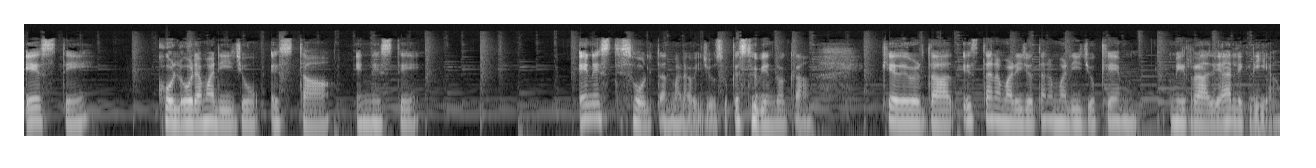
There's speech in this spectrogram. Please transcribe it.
este color amarillo está en este en este sol tan maravilloso que estoy viendo acá, que de verdad es tan amarillo, tan amarillo que me irradia alegría.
